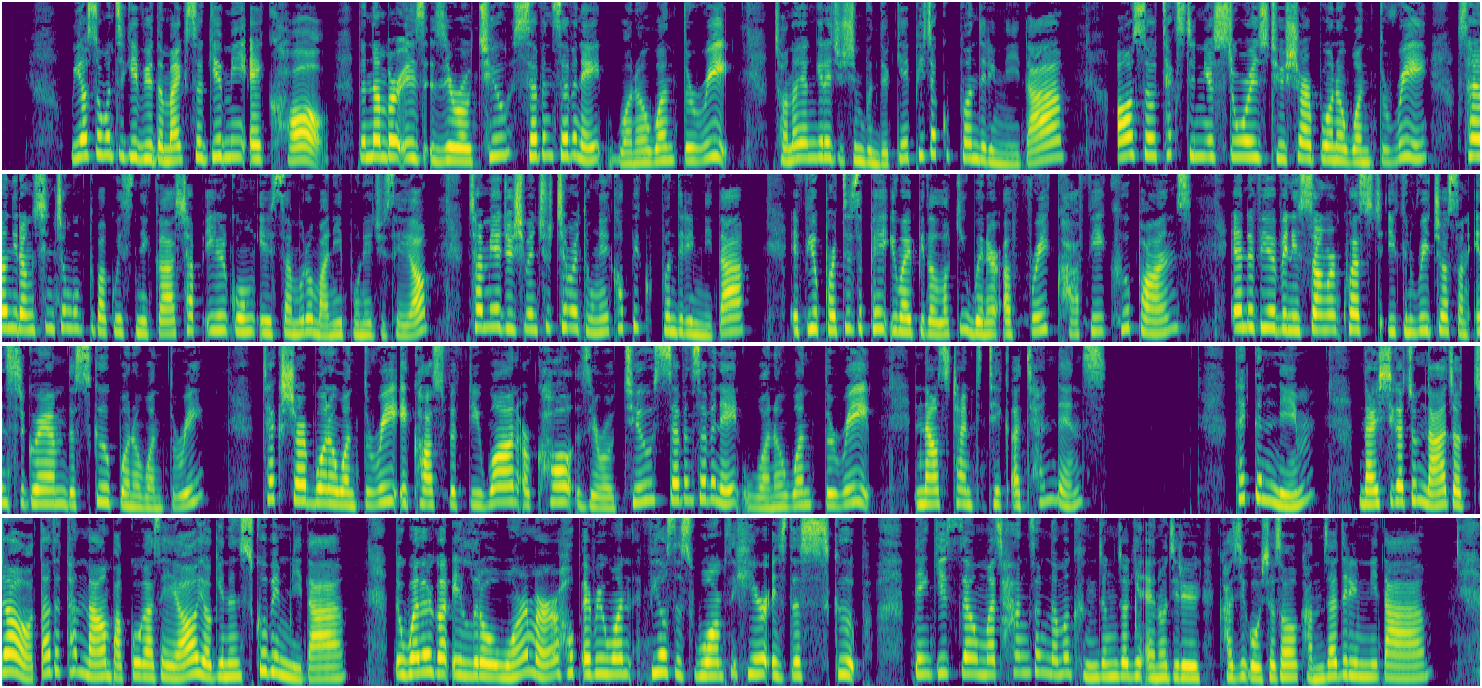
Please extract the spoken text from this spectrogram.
We also want to give you the mic, so give me a call. The number is 02-778-1013. 전화 연결해 주신 분들께 피자 쿠폰 드립니다. Also, text in your stories to sharp1013. 사연이랑 신청곡도 받고 있으니까 샵 1013으로 많이 보내주세요. 참여해 주시면 추첨을 통해 커피 쿠폰 드립니다. If you participate, you might be the lucky winner of free coffee coupons. And if you have any song requests, you can reach us on Instagram, the scoop 1013. Text sharp 1013, it costs 51, or call 02 778 1013. And now it's time to take attendance. 태근님, 날씨가 좀 나아졌죠? 따뜻한 마음 받고 가세요. 여기는 스쿱입니다. The weather got a little warmer. Hope everyone feels this warmth. Here is the scoop. Thank you so much. 항상 너무 긍정적인 에너지를 가지고 오셔서 감사드립니다.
